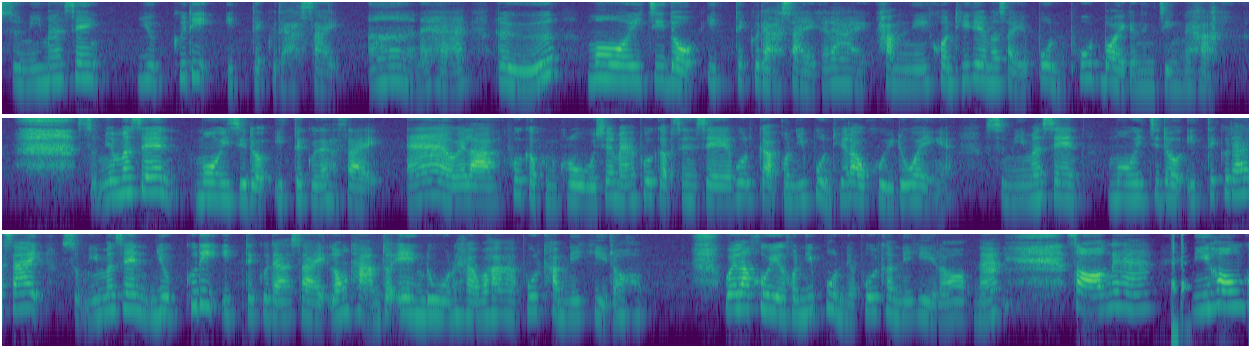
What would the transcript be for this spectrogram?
สุมิมาเซนยุคุริอิเตคุดาไซ いอ่านะคะหรือโมอิจิโดอิเตกุดาไซก็ได้คำนี้คนที่เรียนภาษาญี่ปุ่นพูดบ่อยกันจริงๆนะคะสุมิมาเซนโมอิจิโดอิเตกุดาไซอ่าเวลาพูดกับคุณครูใช่ไหมพูดกับเซนเซพูดกับคนญี่ปุ่นที่เราคุยด้วยอย่างเงี้ยสุมิมาเซนโมอิจิโดอิเตกุดาไซสุมิมาเซนยุกุริอิเตกุดาไซลองถามตัวเองดูนะคะว่าพูดคำนี้กี่รอบ เวลาคุยกับคนญี่ปุ่นเนี่ยพูดคำนี้กี่รอบนะสองนะคะนิฮงโก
